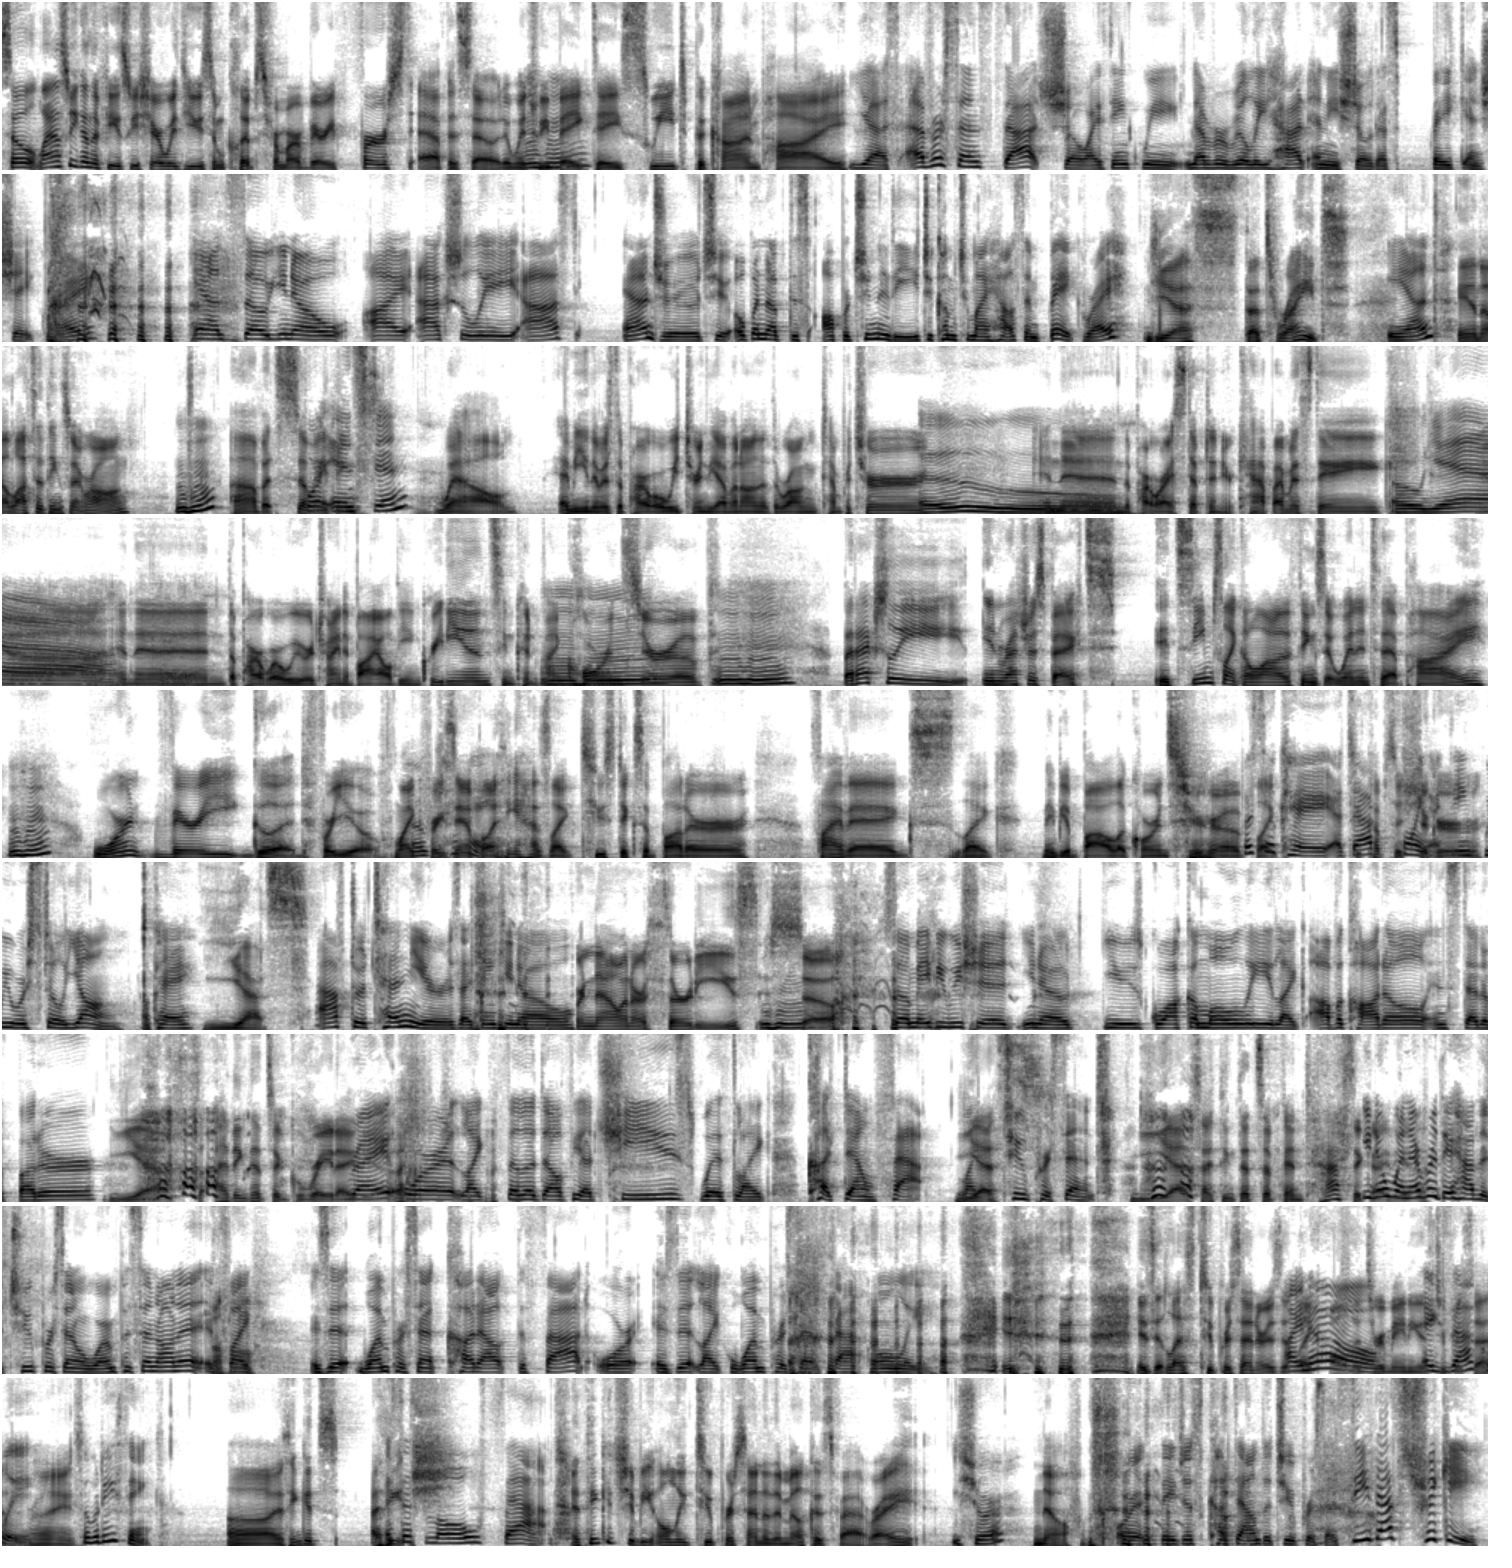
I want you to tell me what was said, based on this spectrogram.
So last week on the feast, we shared with you some clips from our very first episode, in which we Mhm. baked a sweet pecan pie. Yes. Ever since that show, I think we never really had any show that's bake and shake, right? and so, you know, I actually asked Andrew to open up this opportunity to come to my house and bake, right? Yes, that's right. And And uh, lots of things went wrong. Mm-hmm. Uh, but so for many things. instance, Well, I mean, there was the part where we turned the oven on at the wrong temperature. oh, And then the part where I stepped on your cap by mistake. oh yeah, Uh, and then the part where we were trying to buy all the ingredients and couldn't find corn Mhm. syrup. Mm-hmm. But actually, in retrospect, it seems like a lot of the things that went into that pie Mm-hmm. weren't very good for you. Like, for example, I think it has like two sticks of butter, five eggs, like maybe a bottle of corn syrup. That's like okay. At that point, sugar. I think we were still young. Okay. yes. After ten years, I think you know. We're now in our 30s, Mhm. so so maybe we should, you know, use guacamole like avocado instead of butter. yes, I think that's a great idea. Right? Or like Philadelphia cheese with like cut down fat, like Yes. 2%. yes, I think that's a fantastic You know, idea. whenever they have the 2% or 1% on it, it's Uh-huh. like, is it 1% cut out the fat or is it like 1% fat only? is it less 2% or is it I like know. all that's remaining is 2%? exactly. Right. So what do you think? Uh, I think it's I think It says low fat. I think it should be only 2% of the milk is fat, right? You sure? No. Or they just cut down to 2%. See, that's tricky.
